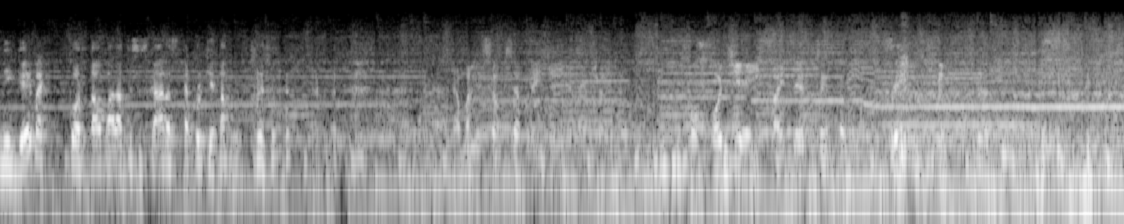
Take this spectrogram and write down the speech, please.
ninguém vai cortar o barato desses caras, é porque tá ruim. É uma lição que você aprende lendo Shonen. O- Odiei, vai ter 200 capítulos.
